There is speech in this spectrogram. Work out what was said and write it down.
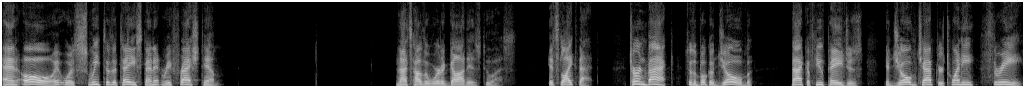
And oh, it was sweet to the taste and it refreshed him. That's how the Word of God is to us. It's like that. Turn back to the book of Job, back a few pages to Job chapter 23.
